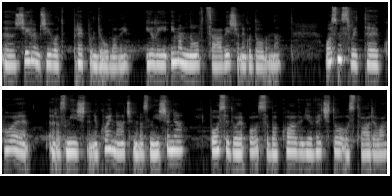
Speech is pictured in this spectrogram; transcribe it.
e, živim život prepun ljubavi ili imam novca više nego dovoljno. Osmislite koje razmišljanje, koji način razmišljanja posjeduje osoba koja je već to ostvarila,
